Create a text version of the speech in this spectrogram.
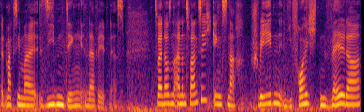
mit maximal sieben Dingen in der Wildnis. 2021 ging es nach Schweden in die feuchten Wälder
